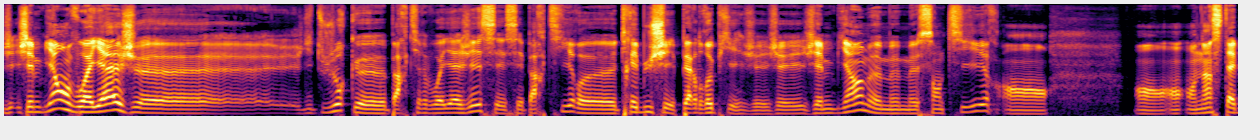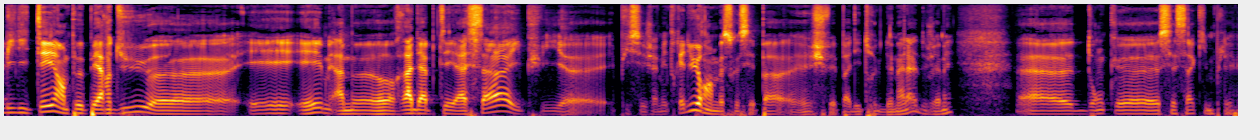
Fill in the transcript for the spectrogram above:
j'aime bien en voyage je dis toujours que partir voyager c'est partir trébucher perdre pied j'aime bien me, me sentir en en, instabilité, un peu perdu, euh, et, à me réadapter à ça. Et puis, euh, et puis c'est jamais très dur, hein, parce que c'est pas, je fais pas des trucs de malade, jamais. Euh, donc c'est ça qui me plaît.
